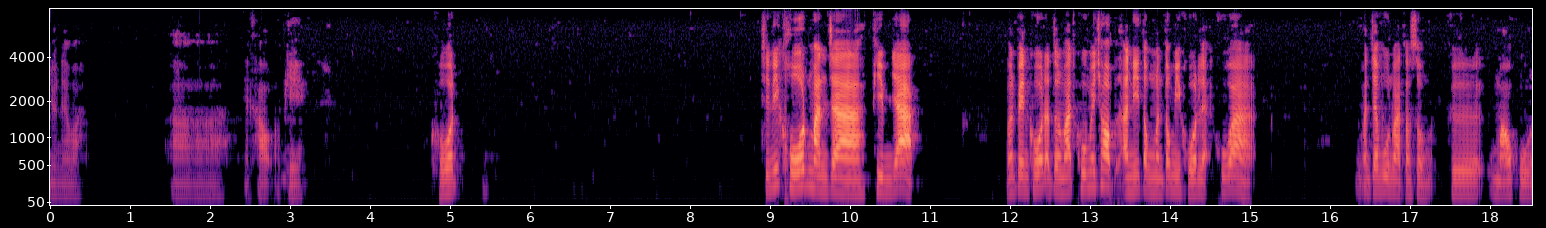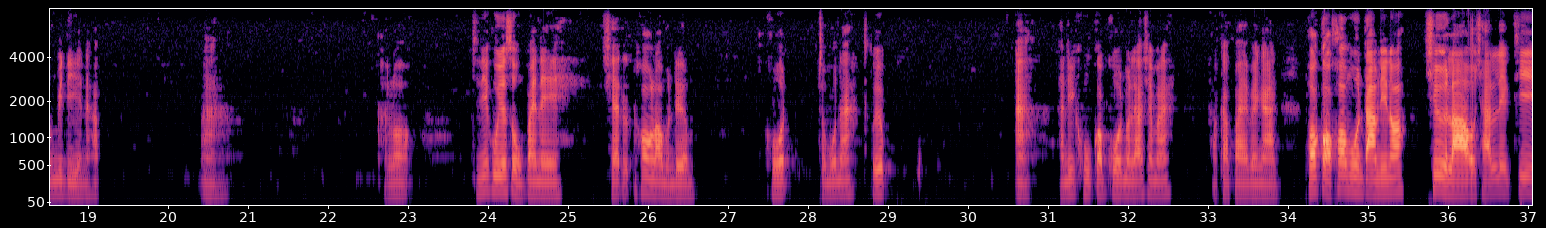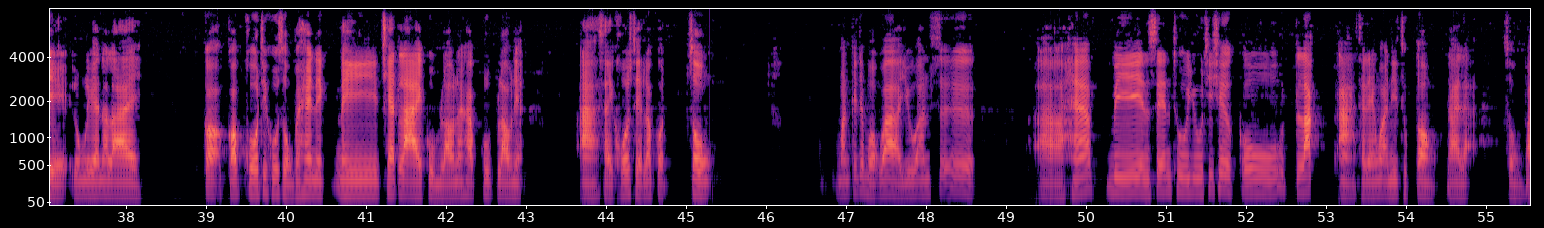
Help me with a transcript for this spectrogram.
อยู่ไหนวะอ่าให้เขาโอเค โค้ด ทีนี้โค้ดมันจะพิมพ์ยาก มันเป็นโค้ดอัตโนมัติครูไม่ชอบ อันนี้ตรงมันต้องมีโค้ดแหละครูว่า มันจะวุ่นวายตอนส่ง คือเมาส์ครูมันไม่ดีนะครับ อ่าคัดลอก ทีนี้ครูจะส่งไปในแชทห้องเราเหมือนเดิม โค้ดสมมุตินะปึ๊บ อันนี้ครูก๊อปโค้ดมาแล้วใช่ไหมเอากลับไปไปงาน พอกรอกข้อมูลตามนี้เนาะ ชื่อเราชั้นเลขที่โรงเรียนอะไร ก็ก๊อปโค้ดที่ครูส่งไปให้ในในแชทไลน์กลุ่มเรานะครับกลุ่มเราเนี่ย อ่าใส่โค้ดเสร็จแล้วกดส่ง มันก็จะบอกว่า you answer อ่า have been sent to you ที่ชื่อ go luck อ่าแสดงว่าอันนี้ถูกต้องได้ละ ส่งไป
